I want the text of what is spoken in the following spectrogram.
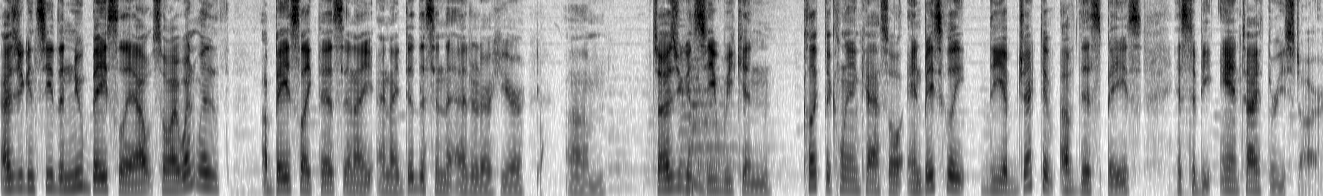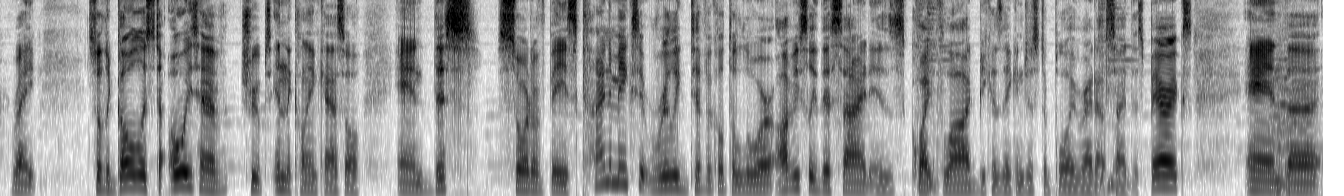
as you can see, the new base layout. So I went with a base like this, and I and I did this in the editor here. Um, so as you can see, we can click the clan castle, and basically the objective of this base is to be anti three star, right? So the goal is to always have troops in the clan castle, and this sort of base kind of makes it really difficult to lure. Obviously, this side is quite flawed because they can just deploy right outside this barracks and the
